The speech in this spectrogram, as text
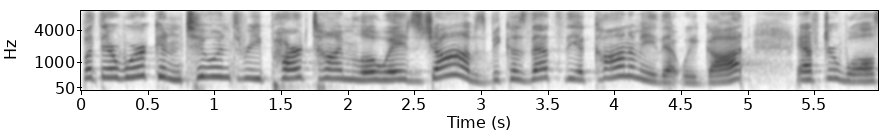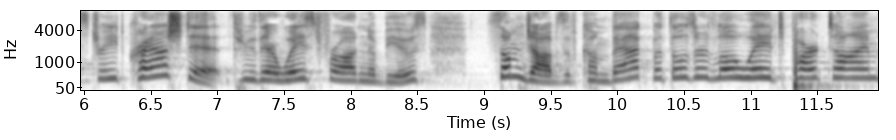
but they're working two and three part-time low-wage jobs because that's the economy that we got after Wall Street crashed it through their waste, fraud, and abuse. Some jobs have come back, but those are low wage, part time,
